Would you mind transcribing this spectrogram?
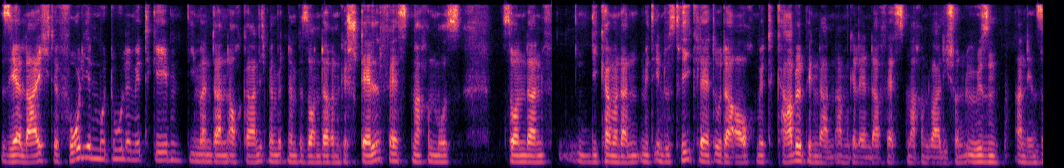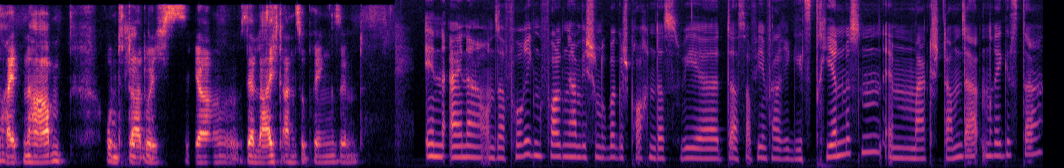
sehr leichte Folienmodule mitgeben, die man dann auch gar nicht mehr mit einem besonderen Gestell festmachen muss, sondern die kann man dann mit Industrieklett oder auch mit Kabelbindern am Geländer festmachen, weil die schon Ösen an den Seiten haben und okay. dadurch sehr, sehr leicht anzubringen sind. In einer unserer vorigen Folgen haben wir schon darüber gesprochen, dass wir das auf jeden Fall registrieren müssen im Marktstammdatenregister.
